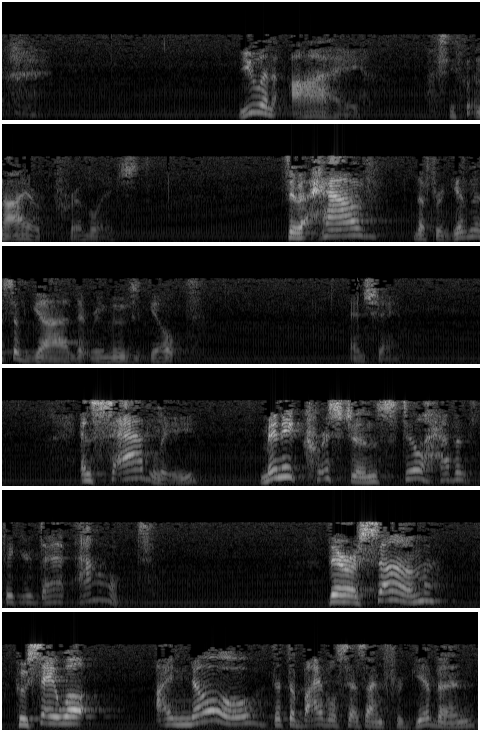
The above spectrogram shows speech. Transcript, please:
You and I, you and I are privileged to have the forgiveness of God that removes guilt and shame. And sadly, many Christians still haven't figured that out. There are some who say, well, I know that the Bible says I'm forgiven,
